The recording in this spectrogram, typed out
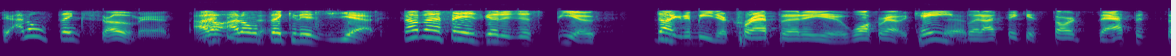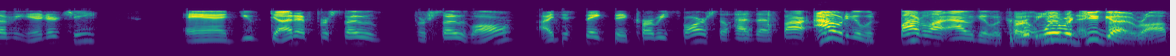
See, I don't think so, man. I I don't. I think don't so. think it is yet. I'm not saying it's going to just you know not going to be the crap out of you walk around with a cane, Yeah. but I think it starts zapping some of your energy, and you've done it for so for so long. I just think that Kirby Smart still has that fire. I would go with bottom line. I would go with Kirby. Where for would you go, five Rob?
